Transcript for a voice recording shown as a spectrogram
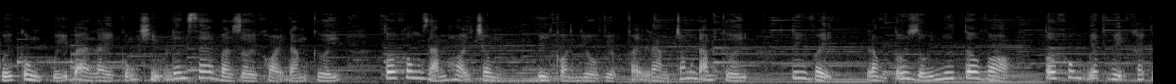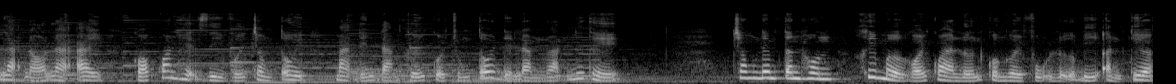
cuối cùng quý bà này cũng chịu lên xe và rời khỏi đám cưới. Tôi không dám hỏi chồng vì còn nhiều việc phải làm trong đám cưới. Tuy vậy, lòng tôi dối như tơ vò, tôi không biết vị khách lạ đó là ai, có quan hệ gì với chồng tôi mà đến đám cưới của chúng tôi để làm loạn như thế. Trong đêm tân hôn, khi mở gói quà lớn của người phụ nữ bí ẩn kia,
